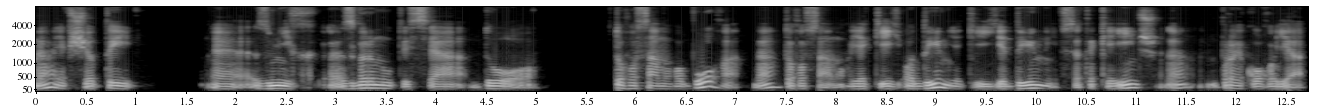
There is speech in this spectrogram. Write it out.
да? якщо ти зміг е, звернутися до того самого Бога, да, того самого, який один, який єдиний, все таке інше, да, про якого я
